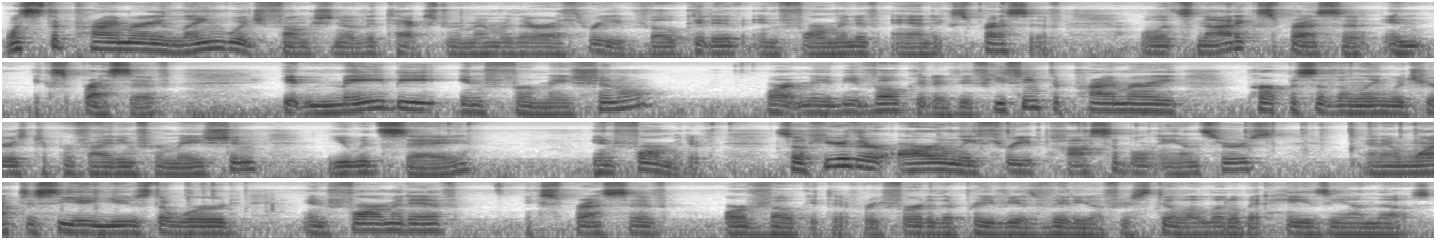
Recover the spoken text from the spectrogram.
What's the primary language function of the text? Remember, there are three, vocative, informative, and expressive. Well, it's not expressive, in, expressive. It may be informational or it may be vocative. If you think the primary purpose of the language here is to provide information, you would say informative. So here there are only three possible answers, and I want to see you use the word informative, expressive, or vocative. Refer to the previous video if you're still a little bit hazy on those.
